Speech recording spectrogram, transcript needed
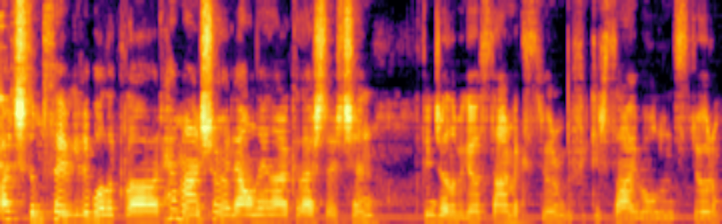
açtım sevgili balıklar. Hemen şöyle anlayan arkadaşlar için fincanı bir göstermek istiyorum. Bir fikir sahibi olun istiyorum.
